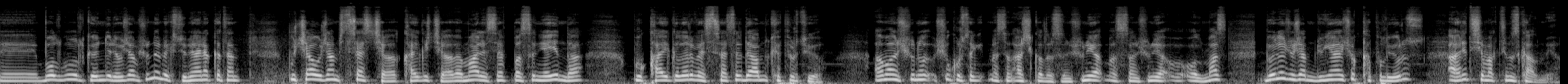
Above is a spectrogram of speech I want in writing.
e, bol bol gönderiyor. Hocam şunu demek istiyorum. Yani hakikaten bu çağ hocam stres çağı, kaygı çağı ve maalesef basın yayın da bu kaygıları ve stresleri devamlı köpürtüyor. Aman şunu şu kursa gitmezsen aç kalırsın. Şunu yapmazsan şunu yap, olmaz. Böylece hocam dünyaya çok kapılıyoruz. Ahiret için vaktimiz kalmıyor.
